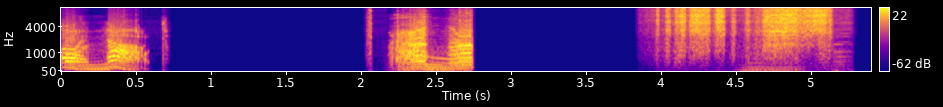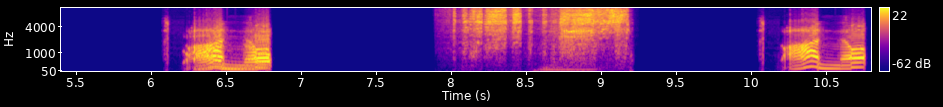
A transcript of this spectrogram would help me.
or not. Or not or not or not.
